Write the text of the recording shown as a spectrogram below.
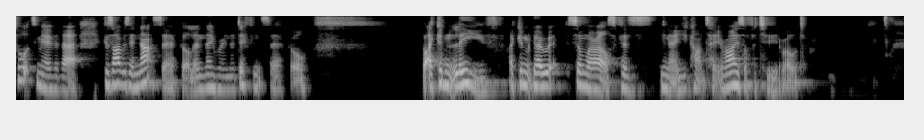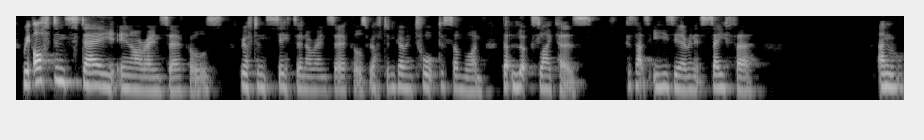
talked to me over there because I was in that circle and they were in a different circle but I couldn't leave. I couldn't go somewhere else because, you know, you can't take your eyes off a two year old. We often stay in our own circles. We often sit in our own circles. We often go and talk to someone that looks like us because that's easier and it's safer. And,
